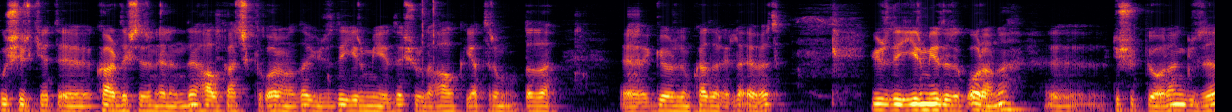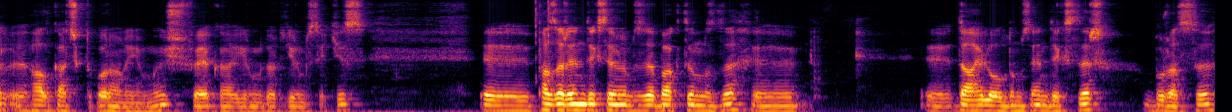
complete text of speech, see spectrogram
bu şirket e, kardeşlerin elinde. Halka açıklık oranı da %27. Şurada halk yatırımda da e, gördüğüm kadarıyla evet. %27'lik oranı düşük bir oran güzel. Halka açıklık oranıymış. FK 24-28. Pazar endekslerimize baktığımızda dahil olduğumuz endeksler burası.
